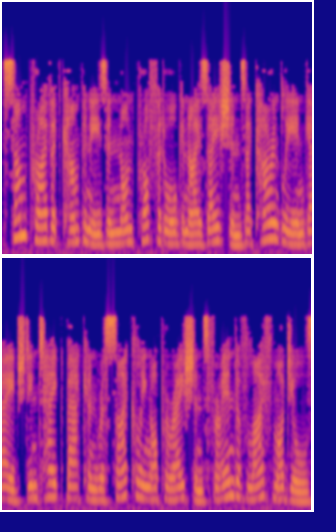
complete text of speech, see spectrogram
Some private companies and non-profit organizations are currently engaged in take-back and recycling operations for end-of-life modules.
